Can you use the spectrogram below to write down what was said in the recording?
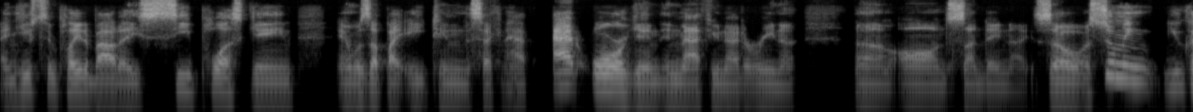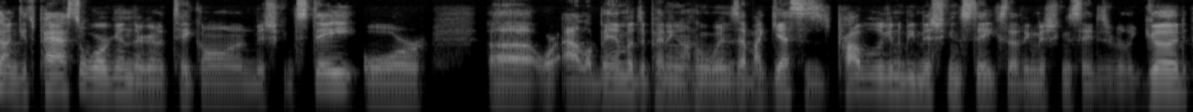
And Houston played about a C plus game and was up by 18 in the second half at Oregon in Matthew Knight Arena um, on Sunday night. So assuming UConn gets past Oregon, they're going to take on Michigan State or uh, or Alabama, depending on who wins that. My guess is it's probably going to be Michigan State because I think Michigan State is really good.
